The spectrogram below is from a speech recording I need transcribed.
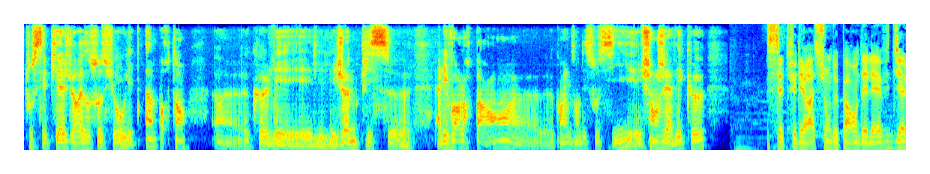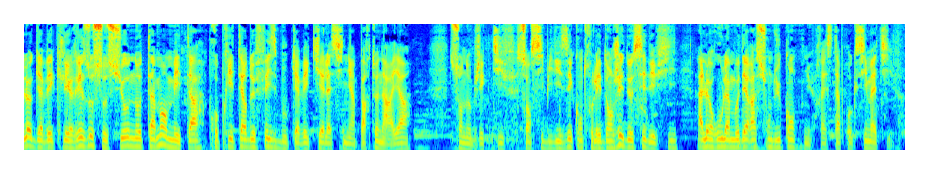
tous ces pièges de réseaux sociaux. Il est important que les, jeunes puissent euh, aller voir leurs parents quand ils ont des soucis et échanger avec eux. Cette fédération de parents d'élèves dialogue avec les réseaux sociaux, notamment Meta, propriétaire de Facebook avec qui elle a signé un partenariat. Son objectif, sensibiliser contre les dangers de ces défis à l'heure où la modération du contenu reste approximative.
